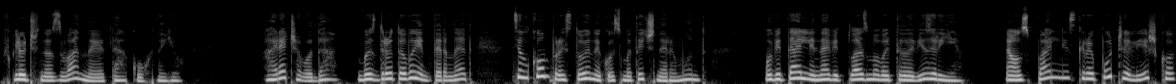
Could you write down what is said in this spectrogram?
включно з ванною та кухнею. Гаряча вода, бездротовий інтернет, цілком пристойний косметичний ремонт. У вітальні навіть плазмовий телевізор є, а у спальні скрипуче ліжко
